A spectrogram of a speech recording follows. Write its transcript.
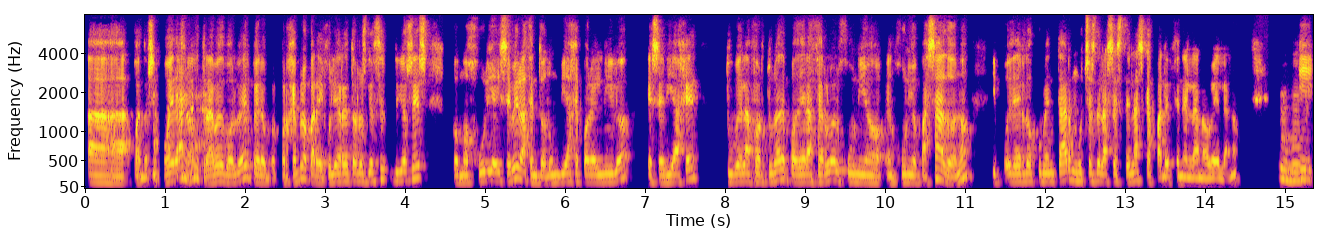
cuando se pueda, ¿no? Otra vez volver, pero por ejemplo, para Julia Reto a los dioses, como Julia y Severo hacen todo un viaje por el Nilo, ese viaje tuve la fortuna de poder hacerlo el junio, en junio pasado, ¿no? Y poder documentar muchas de las escenas que aparecen en la novela, ¿no? y,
